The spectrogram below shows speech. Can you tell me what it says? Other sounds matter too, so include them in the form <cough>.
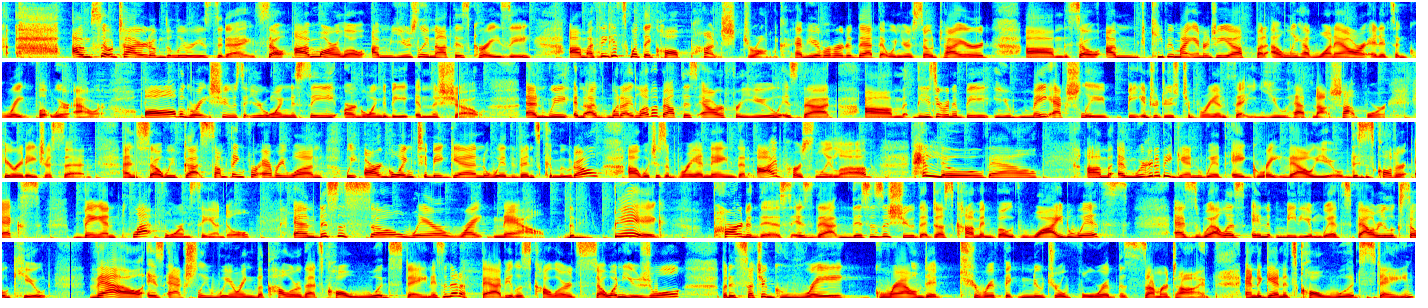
I'm so tired, I'm delirious today. So I'm Marlo, I'm usually not this crazy. Um, I think it's what they call punch drunk. Have you ever heard of that, that when you're so tired? Um, so I'm keeping my energy up, but I only have one hour and it's a great footwear hour. All the great shoes that you're going to see are going to be in the show. And we, and I, what I love about this hour for you is that um, these are gonna be, you may actually be introduced to brands that you have not shopped for here at HSN. And so we've got something for everyone. We are going to begin with Vince Camuto, uh, which is a brand name that I personally love. Hello, Val. Um, and we're gonna begin with a great value. This is called our X-Band Platform Sandal. And this is so wear right now. The big part of this is that this is a shoe that does come in both wide widths as well as in medium widths. Valerie looks so cute. Val is actually wearing the color that's called wood stain. Isn't that a fabulous color? It's so unusual, but it's such a great, grounded, terrific neutral for the summertime. And again, it's called wood stain.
